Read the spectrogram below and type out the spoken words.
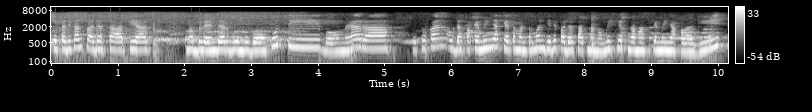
Ya, tadi kan pada saat ya ngeblender bumbu bawang putih, bawang merah, itu kan udah pakai minyak ya teman-teman. Jadi pada saat menumis dia nggak masukin minyak lagi,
